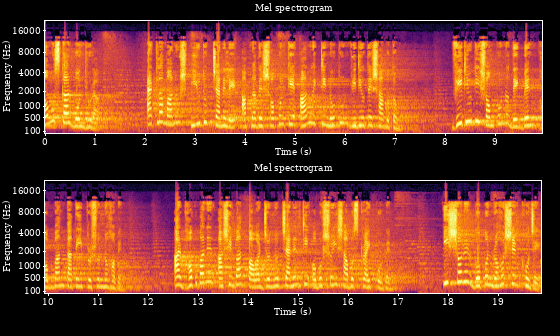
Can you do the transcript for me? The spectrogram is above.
নমস্কার বন্ধুরা। একলা মানুষ ইউটিউব চ্যানেলে আপনাদের সকলকে আরও একটি নতুন ভিডিওতে স্বাগতম। ভিডিওটি সম্পূর্ণ দেখবেন, ভগবান তাতেই প্রসন্ন হবেন। আর ভগবানের আশীর্বাদ পাওয়ার জন্য চ্যানেলটি অবশ্যই সাবস্ক্রাইব করবেন। ঈশ্বরের গোপন রহস্যের খোঁজে,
